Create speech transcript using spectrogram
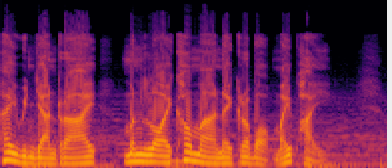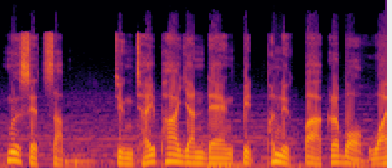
ให้วิญญาณร้าย มันลอยเข้ามาในกระบอกไม้ไผ่ เมื่อเสร็จสับจึงใช้ผ้ายันแดงปิดผนึกปากกระบอกไว้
